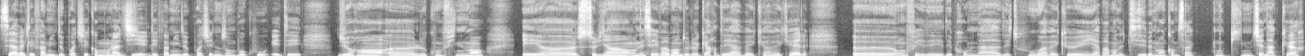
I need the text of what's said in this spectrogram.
C'est avec les familles de Poitiers, comme on l'a dit, les familles de Poitiers nous ont beaucoup aidés durant le confinement et ce lien, on essaye vraiment de le garder avec avec elles. Euh, on fait des, des promenades et tout avec eux et il y a vraiment des petits événements comme ça qui nous tiennent à cœur.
